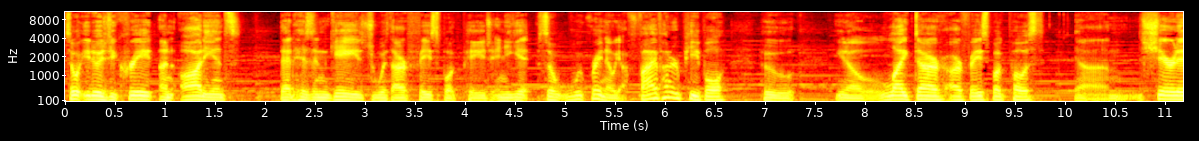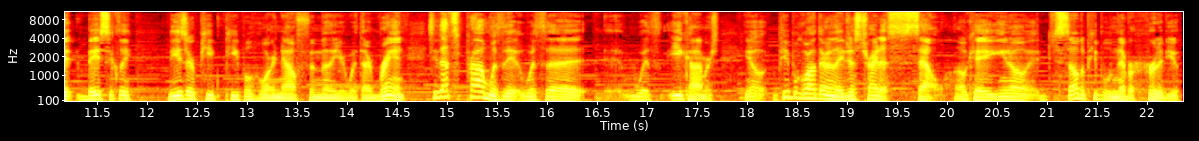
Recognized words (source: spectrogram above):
So what you do is you create an audience that has engaged with our Facebook page, and you get so right now we got 500 people who you know liked our our Facebook post, um, shared it. Basically, these are pe people who are now familiar with our brand. See, that's the problem with it with the with e-commerce. You know, people go out there and they just try to sell. Okay, you know, sell to people who've never heard of you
